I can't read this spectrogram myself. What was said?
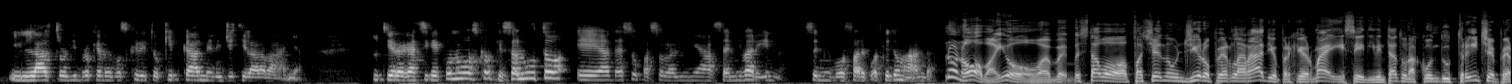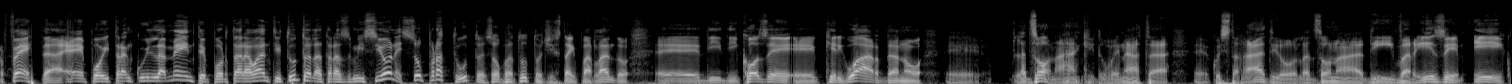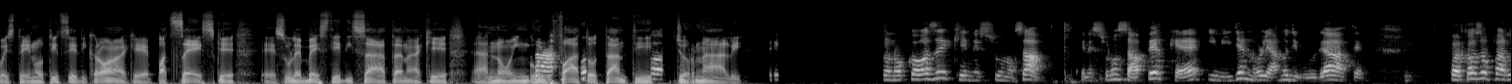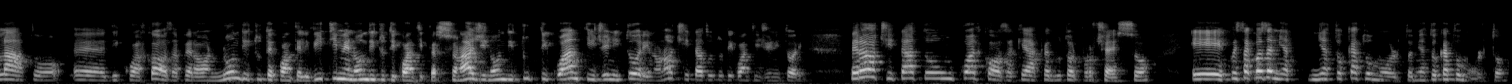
l'altro libro che avevo scritto, Keep Calm e leggiti la lavagna. Tutti i ragazzi che conosco, che saluto e adesso passo la linea a Sammy Varin se mi vuol fare qualche domanda. No, no, ma io stavo facendo un giro per la radio perché ormai sei diventata una conduttrice perfetta e eh? puoi tranquillamente portare avanti tutta la trasmissione, soprattutto e soprattutto ci stai parlando eh, di, di, cose eh, che riguardano eh, la zona anche dove è nata eh, questa radio, la zona di Varese e queste notizie di cronache pazzesche eh, sulle bestie di Satana che hanno ingolfato tanti giornali. Sono cose che nessuno sa, che nessuno sa perché i media non le hanno divulgate qualcosa ho parlato eh, di qualcosa, però non di tutte quante le vittime, non di tutti quanti i personaggi, non di tutti quanti i genitori, non ho citato tutti quanti i genitori, però ho citato un qualcosa che è accaduto al processo e questa cosa mi ha, mi ha toccato molto, mi ha toccato molto.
